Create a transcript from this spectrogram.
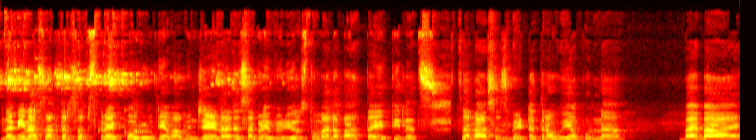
नवीन असाल तर सबस्क्राईब करून ठेवा. म्हणजे येणारे सगळे व्हिडिओज तुम्हाला पाहता येतीलच. चला असंच भेटत राहूया पुन्हा. बाय बाय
